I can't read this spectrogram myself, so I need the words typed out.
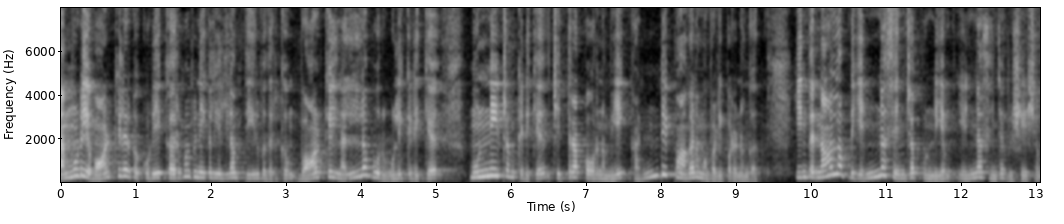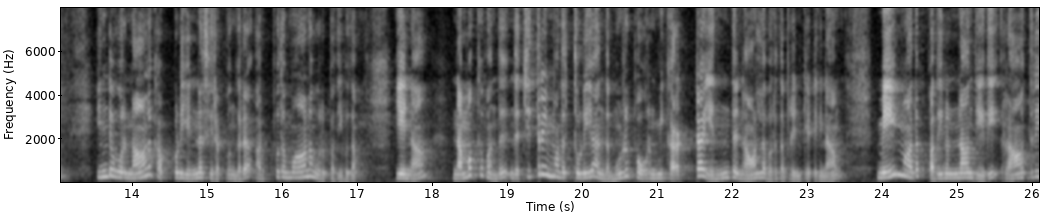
நம்முடைய வாழ்க்கையில் இருக்கக்கூடிய கர்ம வினைகள் எல்லாம் தீர்வதற்கும் வாழ்க்கையில் நல்ல ஒரு ஒளி கிடைக்க முன்னேற்றம் கிடைக்க சித்ரா பௌர்ணமியை கண்டிப்பாக நம்ம வழிபடணுங்க. இந்த நாள் அப்படி என்ன செஞ்சால் புண்ணியம் என்ன செஞ்சால் விசேஷம்? இந்த ஒரு நாளுக்கு அப்படி என்ன சிறப்புங்கிற அற்புதமான ஒரு பதிவு தான் ஏன்னா நமக்கு வந்து இந்த சித்திரை மாதத்துடைய அந்த முழு பௌர்ணமி கரெக்டாக எந்த நாளில் வருது அப்படின்னு கேட்டிங்கன்னா மே மாதம் பதினொன்றாம் தேதி ராத்திரி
